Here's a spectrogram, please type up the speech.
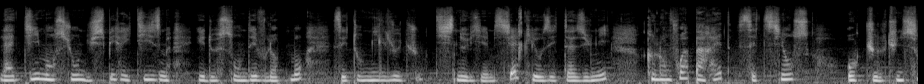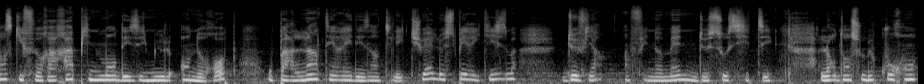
la dimension du spiritisme et de son développement, c'est au milieu du 19e siècle et aux États-Unis que l'on voit apparaître cette science occulte, une science qui fera rapidement des émules en Europe, où par l'intérêt des intellectuels, le spiritisme devient phénomène de société. Alors dans le courant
